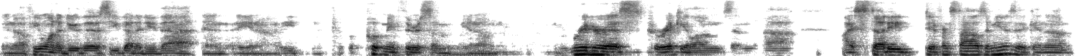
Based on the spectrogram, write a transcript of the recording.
you know, if you want to do this, you got to do that. And, you know, he put me through some, you know, rigorous curriculums and, uh, I studied different styles of music and, um,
